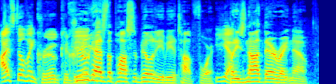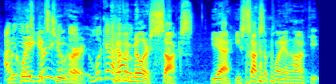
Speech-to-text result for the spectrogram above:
I still think Krug could Krug be. A, has the possibility to be a top four, Yeah. but he's not there right now. I McQuaid gets too good, though. hurt. Look at Kevin how- Miller sucks. Yeah, he sucks at playing hockey.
